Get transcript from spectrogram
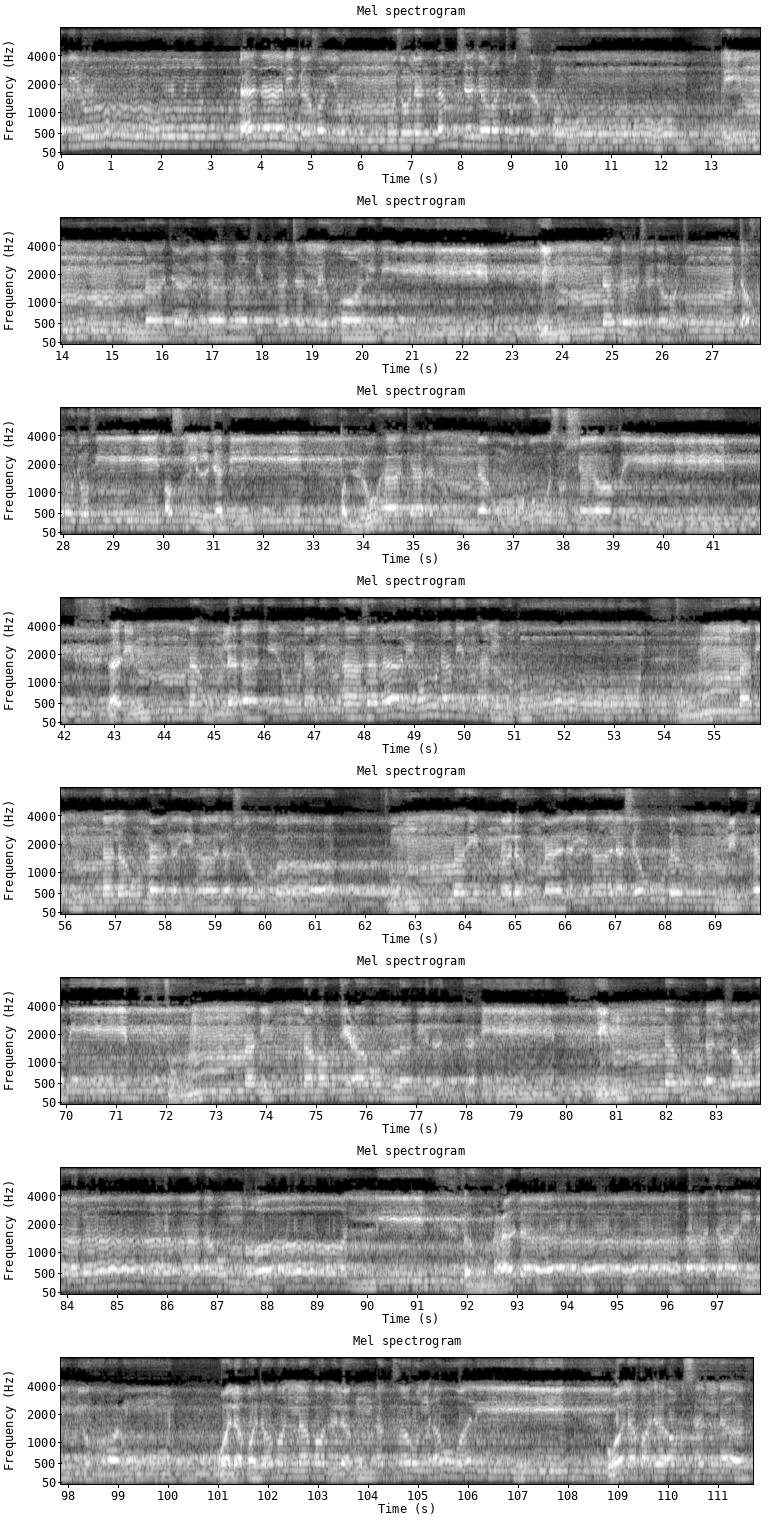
أذلك خير نزلا أم شجرة الزقوم؟ إنا جعلناها فتنة للظالمين. إنها شجرة تخرج في أصل الجحيم. طلعها عليها لشوبا من حميم. ثم إن مرجعهم لإلى الجحيم. إنهم ألفوا آباءهم ولقد أرسلنا فيهم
